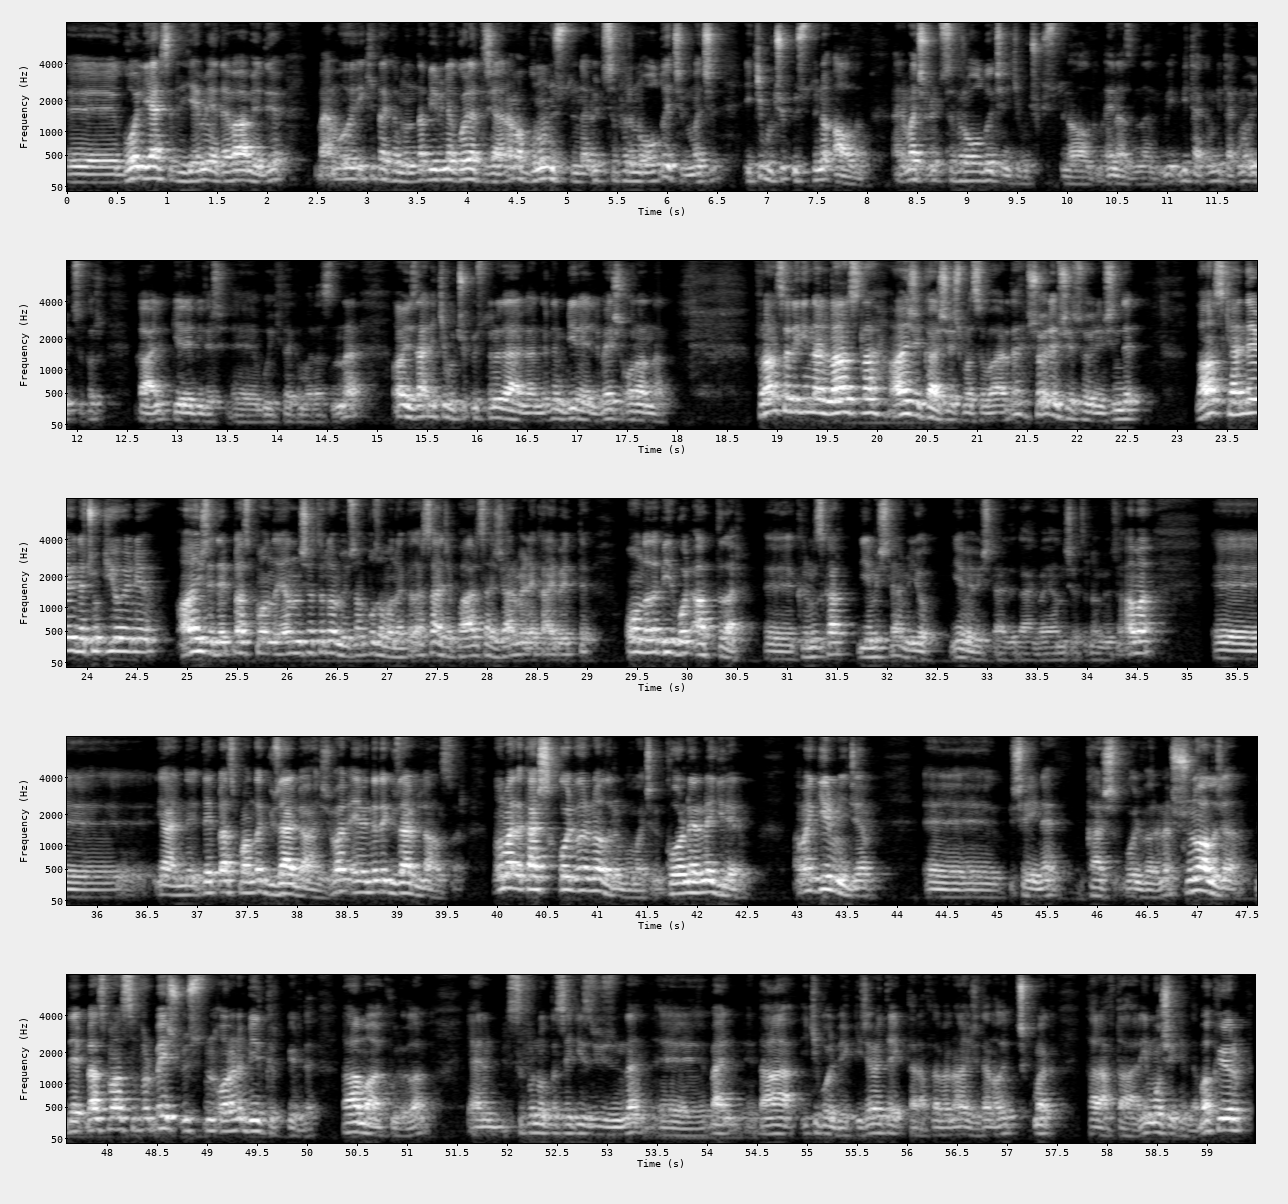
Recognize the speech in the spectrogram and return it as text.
E, gol yerse de yemeye devam ediyor. Ben bu iki takımın da birbirine gol atacağını ama bunun üstünden 3-0'ın olduğu için maçın 2.5 üstünü aldım. Hani maçın 3-0 olduğu için 2.5 üstünü aldım en azından. Bir, bir takım bir takıma 3-0 galip gelebilir e, bu iki takım arasında. O yüzden 2.5 üstünü değerlendirdim 1.55 orandan. Fransa Ligi'nden Lens'la Anji karşılaşması vardı. Şöyle bir şey söyleyeyim şimdi. Lens kendi evinde çok iyi oynuyor. Anji de deplasmanda yanlış hatırlamıyorsam bu zamana kadar sadece Paris Saint Germain'e kaybetti. Onda da bir gol attılar. Ee, kırmızı kart yemişler mi? Yok. Yememişlerdi galiba yanlış hatırlamıyorsam. Ama ee, yani deplasmanda güzel bir Anji var. Evinde de güzel bir Lens var. Normalde karşılık gol varını alırım bu maçın. Kornerine girerim. Ama girmeyeceğim ee, şeyine karşı gol varına. Şunu alacağım. Deplasman 0.5 üstün oranı 1.41'di. Daha makul olan. Yani 0.8 yüzünden e, ben daha 2 gol bekleyeceğim ve tek tarafla ben Anji'den alıp çıkmak taraftarıyım. O şekilde bakıyorum.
